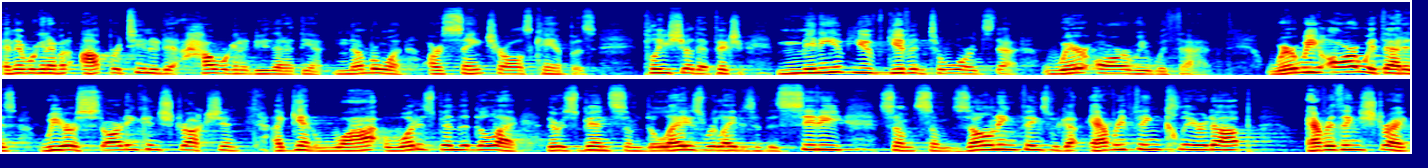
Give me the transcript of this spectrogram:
and then we're going to have an opportunity how we're going to do that at the end. Number one, our St. Charles campus. Please show that picture. Many of you have given towards that. Where are we with that? Where we are with that is we are starting construction. Again, why, what has been the delay? There's been some delays related to the city, some, some zoning things. We got everything cleared up everything's straight.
